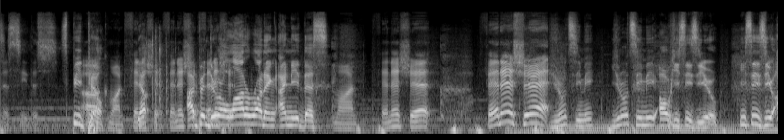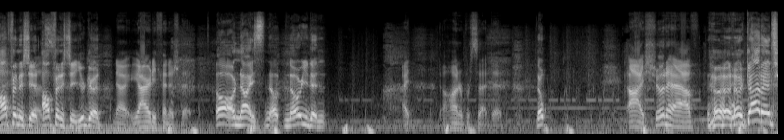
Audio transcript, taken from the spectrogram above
gonna see this. speed oh, pill. Come on, finish Yep. it. Finish it. I've it. been finish doing a lot of running. I need this. Come on, finish it. Finish it. You don't see me. You don't see me. Oh, he sees you. He sees you. I'll finish it. I'll finish it. You're good. No, you already finished it. Oh, nice. No, no, you didn't. I 100% did. Nope. I should have. Got it.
